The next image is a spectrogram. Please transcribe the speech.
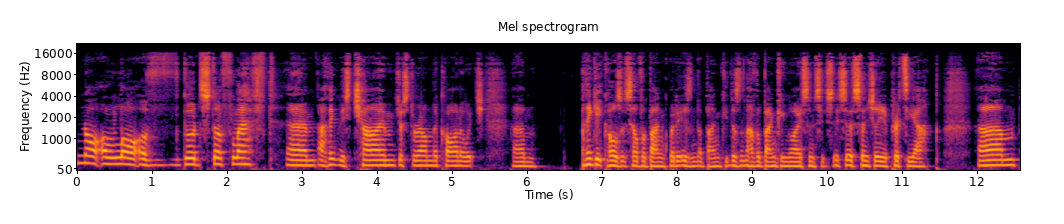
not a lot of good stuff left. Um, I think this Chime just around the corner, which, um, I think it calls itself a bank, but it isn't a bank. It doesn't have a banking license. It's, it's essentially a pretty app. Um,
